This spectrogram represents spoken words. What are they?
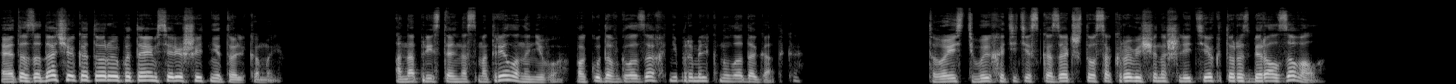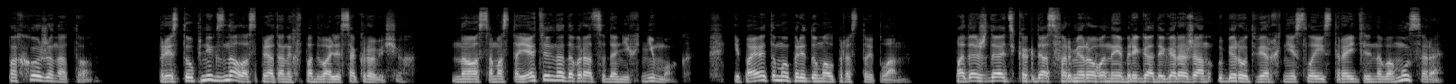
Это задача, которую пытаемся решить не только мы. Она пристально смотрела на него, покуда в глазах не промелькнула догадка. «То есть вы хотите сказать, что сокровища нашли те, кто разбирал завал?» «Похоже на то. Преступник знал о спрятанных в подвале сокровищах, но самостоятельно добраться до них не мог, и поэтому придумал простой план. Подождать, когда сформированные бригады горожан уберут верхние слои строительного мусора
